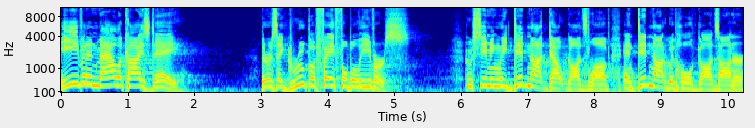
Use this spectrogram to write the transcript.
Even in Malachi's day, there is a group of faithful believers who seemingly did not doubt God's love and did not withhold God's honor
